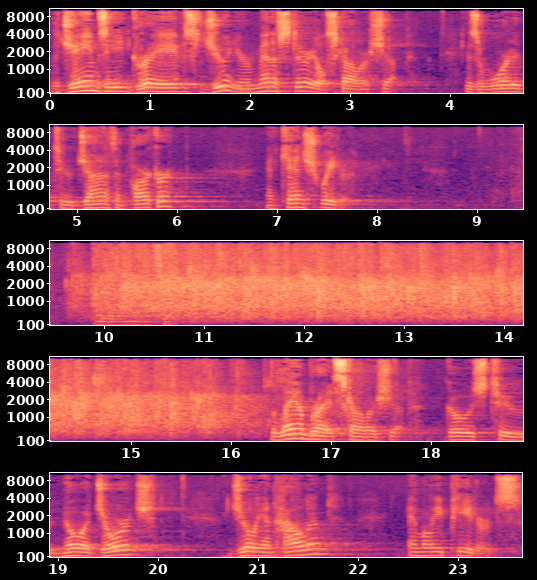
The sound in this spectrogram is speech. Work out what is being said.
The James E. Graves Jr. Ministerial Scholarship is awarded to Jonathan Parker and Ken Schweeder. The Lambright Scholarship goes to Noah George, Julian Howland, Emily Peters.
